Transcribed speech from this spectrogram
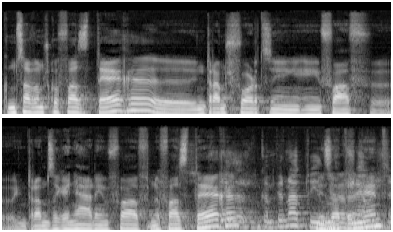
começávamos com a fase de terra, uh, entramos fortes em, em FAF, uh, entramos a ganhar em FAF na fase de terra. Do campeonato e Exatamente.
